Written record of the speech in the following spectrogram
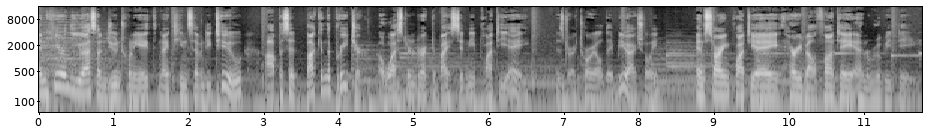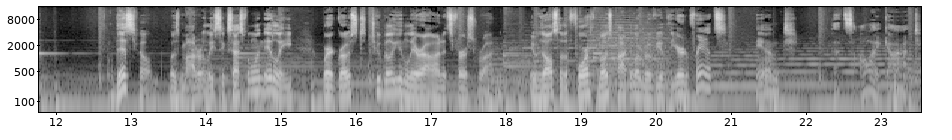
and here in the US on June 28th, 1972, opposite Buck and the Preacher, a Western directed by Sidney Poitier, his directorial debut actually, and starring Poitier, Harry Belafonte, and Ruby Dee. This film was moderately successful in Italy, where it grossed 2 billion lira on its first run. It was also the fourth most popular movie of the year in France, and that's all I got.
